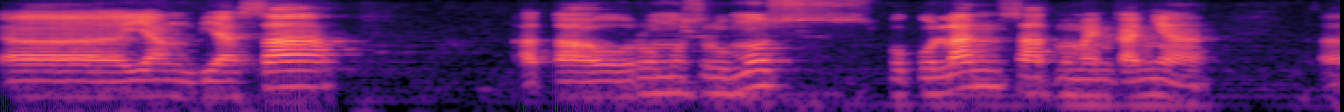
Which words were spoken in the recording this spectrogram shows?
uh, yang biasa atau rumus-rumus pukulan saat memainkannya. E,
